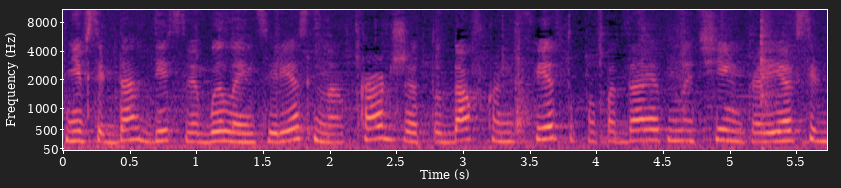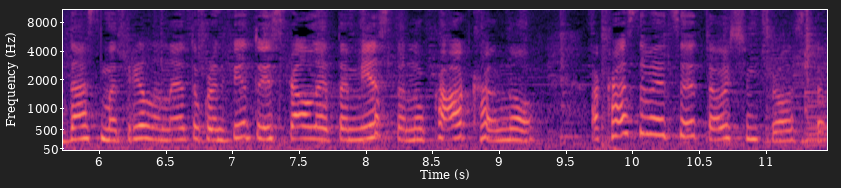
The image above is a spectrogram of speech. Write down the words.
Мне всегда в детстве было интересно, как же туда в конфету попадает начинка. И я всегда смотрела на эту конфету, искала это место, ну как оно? Оказывается, это очень просто.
